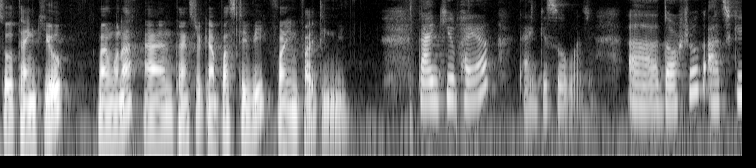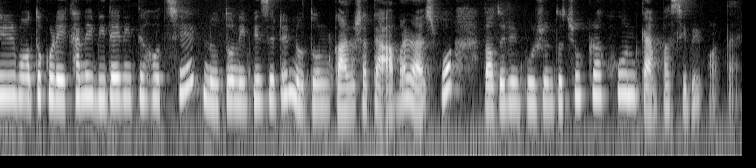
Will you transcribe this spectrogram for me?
so thank you Maimuna and thanks to campus TV for inviting me thank you ভাইয়া। থ্যাংক ইউ সো মাচ দর্শক, আজকের মতো করে এখানেই বিদায় নিতে হচ্ছে। নতুন এপিসোডে নতুন কারোর সাথে আবার আসব। ততদিন পর্যন্ত চোখ রাখুন ক্যাম্পাস টিভির পর্দায়।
